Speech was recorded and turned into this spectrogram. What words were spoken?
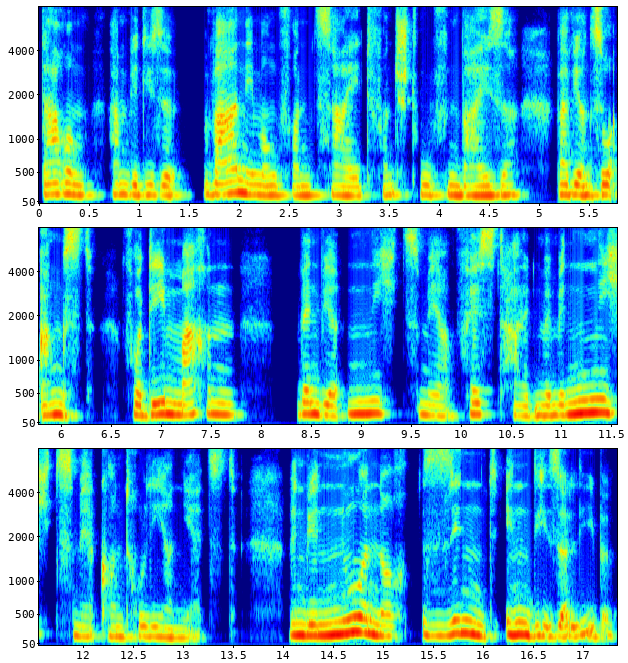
Darum haben wir diese Wahrnehmung von Zeit, von Stufenweise, weil wir uns so Angst vor dem machen, wenn wir nichts mehr festhalten, wenn wir nichts mehr kontrollieren jetzt, wenn wir nur noch sind in dieser Liebe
